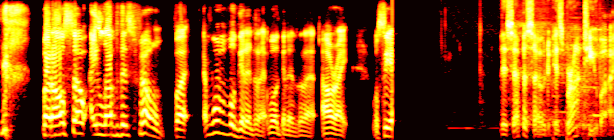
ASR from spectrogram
but also I love this film. But we'll, we'll get into that. We'll get into that. All right. We'll see. You. This episode is brought to you by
